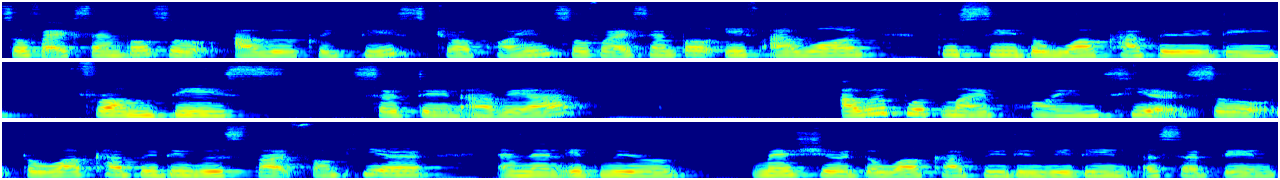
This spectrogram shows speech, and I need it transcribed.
So for example, so I will click this draw point. So for example, if I want to see the walkability from this certain area, I will put my points here. So the walkability will start from here and then it will measure the walkability within a certain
